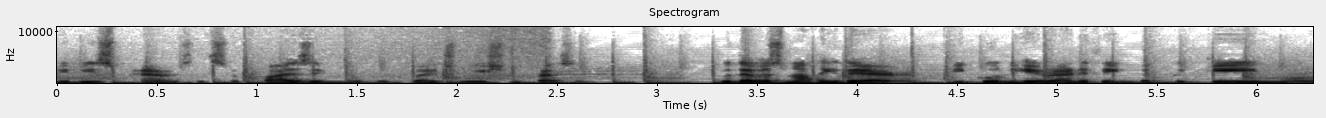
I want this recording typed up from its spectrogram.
Maybe his parents would surprise him with a graduation present. But there was nothing there. He couldn't hear anything but the game or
